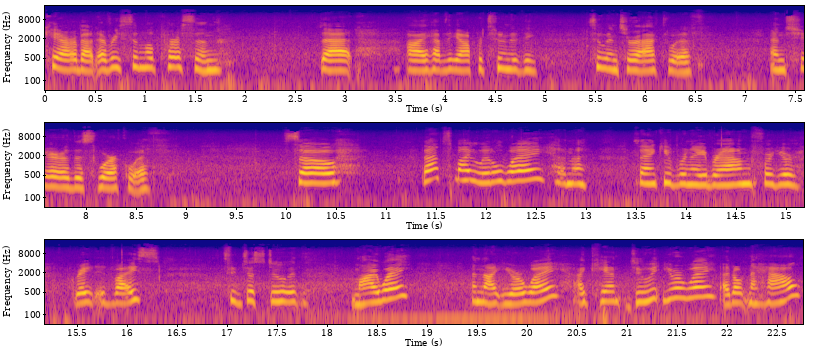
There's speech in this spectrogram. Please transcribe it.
care about every single person that I have the opportunity to interact with and share this work with. So that's my little way, and I thank you, Brene Brown, for your great advice to just do it my way and not your way. I can't do it your way. I don't know how.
